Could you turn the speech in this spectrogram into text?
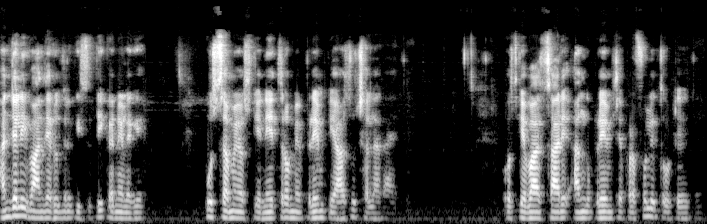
अंजलि बांधे रुद्र की स्तुति करने लगे। उस समय उसके नेत्रों में प्रेम के आँसू छलक आए थे। उसके बाद सारे अंग प्रेम से प्रफुल्लित उठे थे।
